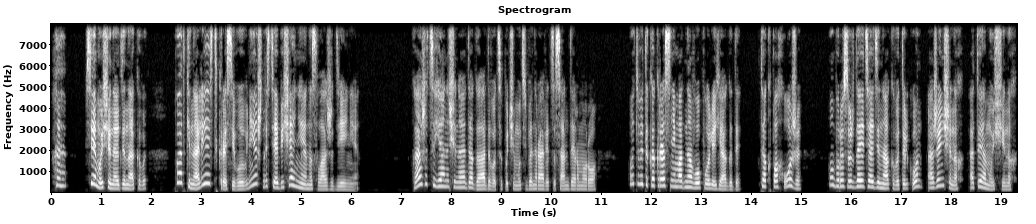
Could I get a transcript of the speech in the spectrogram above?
Ха, все мужчины одинаковы. Падки на лесть, красивую внешность и обещание наслаждения. Кажется, я начинаю догадываться, почему тебе нравится Сандер Муро. Вот вы-то как раз с ним одного поля ягоды. Так похоже. Оба рассуждаете одинаково, только он о женщинах, а ты о мужчинах.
